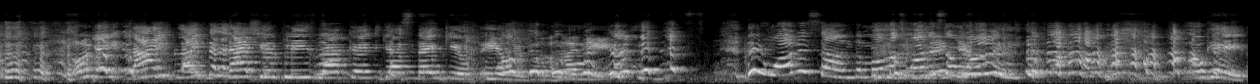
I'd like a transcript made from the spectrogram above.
okay, live, live, napkin, please, napkin. Yes, thank you. Here you go, Oh my honey. goodness. They wanted some. The mamas wanted some wine. Okay,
